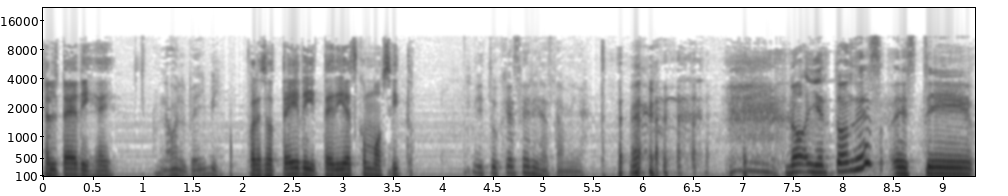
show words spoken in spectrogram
El Teddy, hey. No, el baby. Por eso Teddy, Teddy es como osito. ¿Y tú qué serías, amiga? no, y entonces, este...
